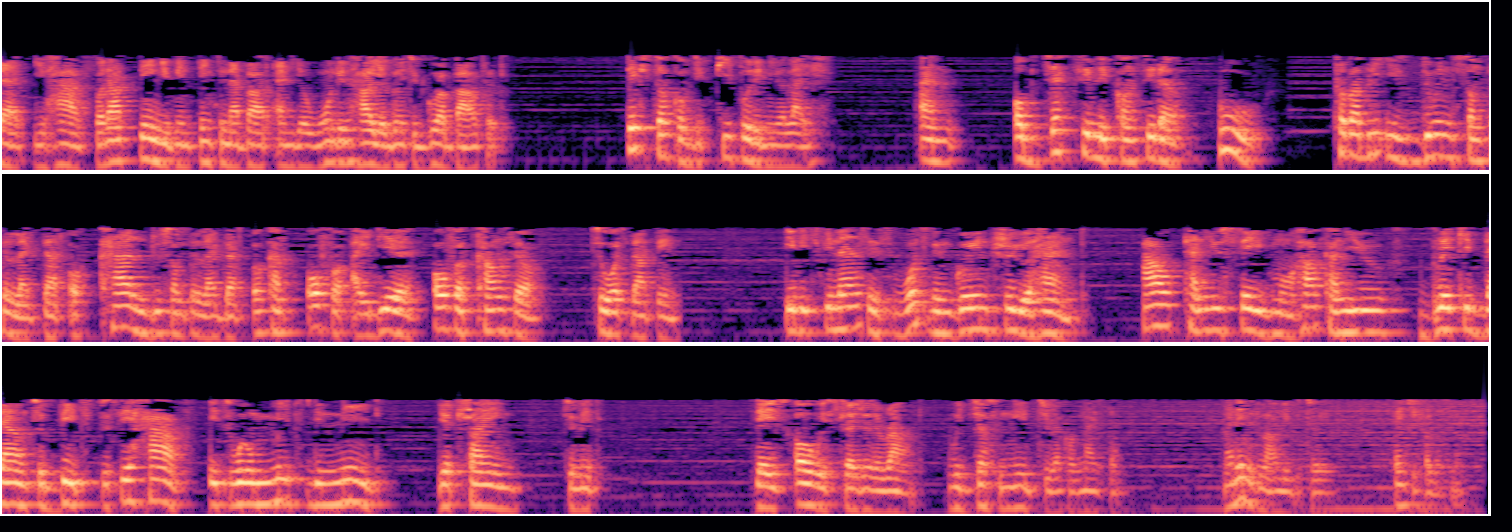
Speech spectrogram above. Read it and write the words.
that you have, for that thing you've been thinking about and you're wondering how you're going to go about it. Take stock of the people in your life and objectively consider who probably is doing something like that or can do something like that or can offer idea, offer counsel towards that thing. If it's finances, what's been going through your hand? How can you save more? How can you break it down to bits to see how it will meet the need you're trying to meet? There is always treasures around. We just need to recognize them. My name is Laolu Ibitoye. Thank you for listening.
